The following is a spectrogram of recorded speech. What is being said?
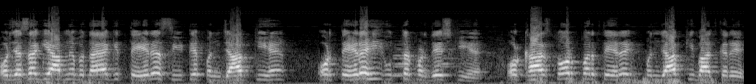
और जैसा कि आपने बताया कि तेरह सीटें पंजाब की हैं और तेरह ही उत्तर प्रदेश की हैं। और खासतौर पर तेरह पंजाब की बात करें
